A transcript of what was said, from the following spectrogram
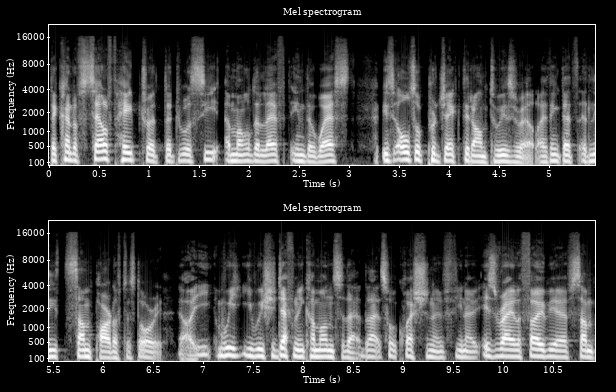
the kind of self hatred that we'll see among the left in the West is also projected onto Israel. I think that's at least some part of the story. Uh, we we should definitely come on to that that sort of question of you know Israelophobia. Some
